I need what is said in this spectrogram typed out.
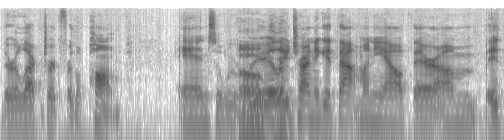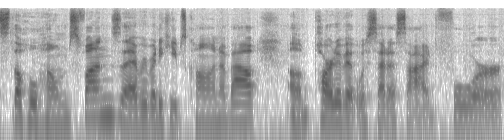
their electric for the pump. And so we're Oh, really okay. trying to get that money out there. Um, it's the whole homes funds that everybody keeps calling about. Um, part of it was set aside for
